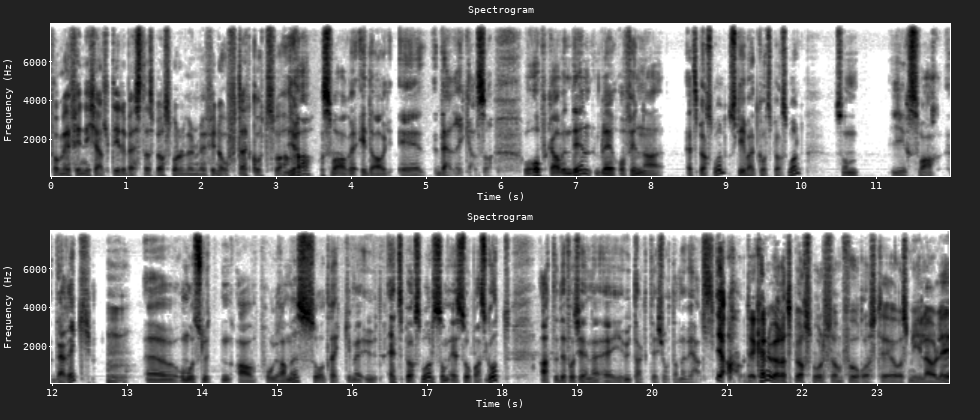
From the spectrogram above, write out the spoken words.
For vi finner ikke alltid det beste spørsmålet, men vi finner ofte et godt svar. Ja, og svaret i dag er Derek, altså. Og oppgaven din blir å finne et spørsmål, skrive et godt spørsmål, som gir svar Derek. Eh, og mot slutten av programmet så trekker vi ut et spørsmål som er såpass godt at det fortjener ei utakt-T-skjorte med V-hals. Ja, det kan jo være et spørsmål som får oss til å smile og le,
